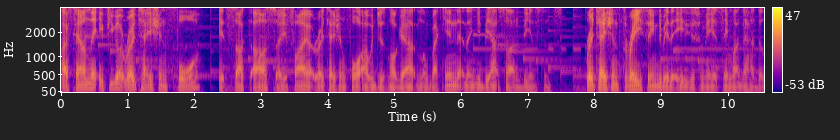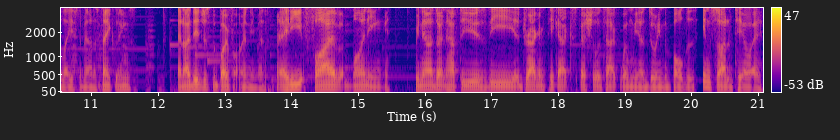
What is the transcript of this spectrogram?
I found that if you got rotation 4, it sucked ass. So if I got rotation 4, I would just log out and log back in, and then you'd be outside of the instance. Rotation 3 seemed to be the easiest for me. It seemed like they had the least amount of snakelings. And I did just the bow for only method. 85 mining. We now don't have to use the dragon pickaxe special attack when we are doing the boulders inside of TOA.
